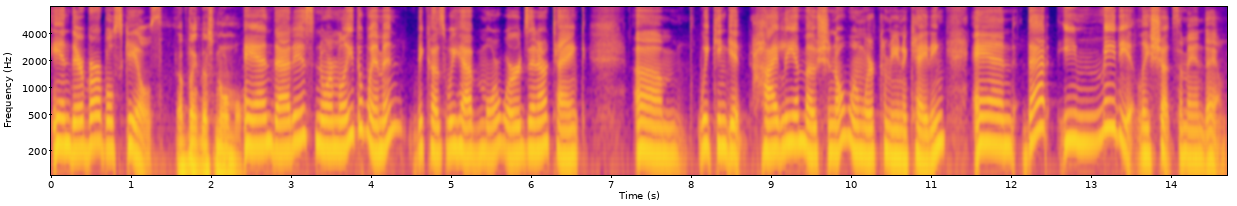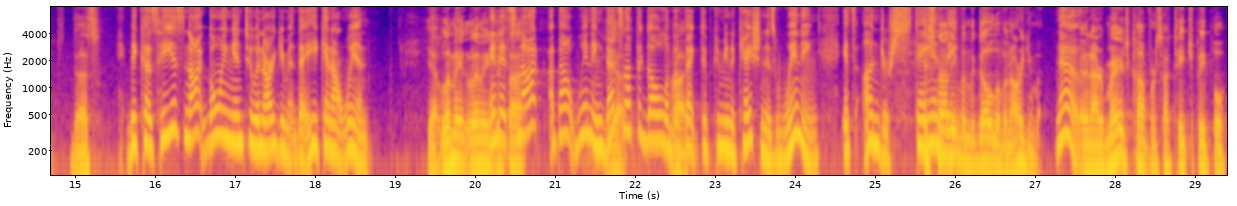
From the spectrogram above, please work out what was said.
in their verbal skills. I think that's normal. And that is normally the women because we have more words in our tank. Um, we can get highly emotional when we're communicating, and that immediately shuts a man down Does? because he is not going into an argument that he cannot win. Yeah, let me let me And it's not about winning. That's Yeah, not the goal of right. effective communication is winning. It's understanding. It's not even the goal of an argument. No. In our marriage conference, I teach people,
